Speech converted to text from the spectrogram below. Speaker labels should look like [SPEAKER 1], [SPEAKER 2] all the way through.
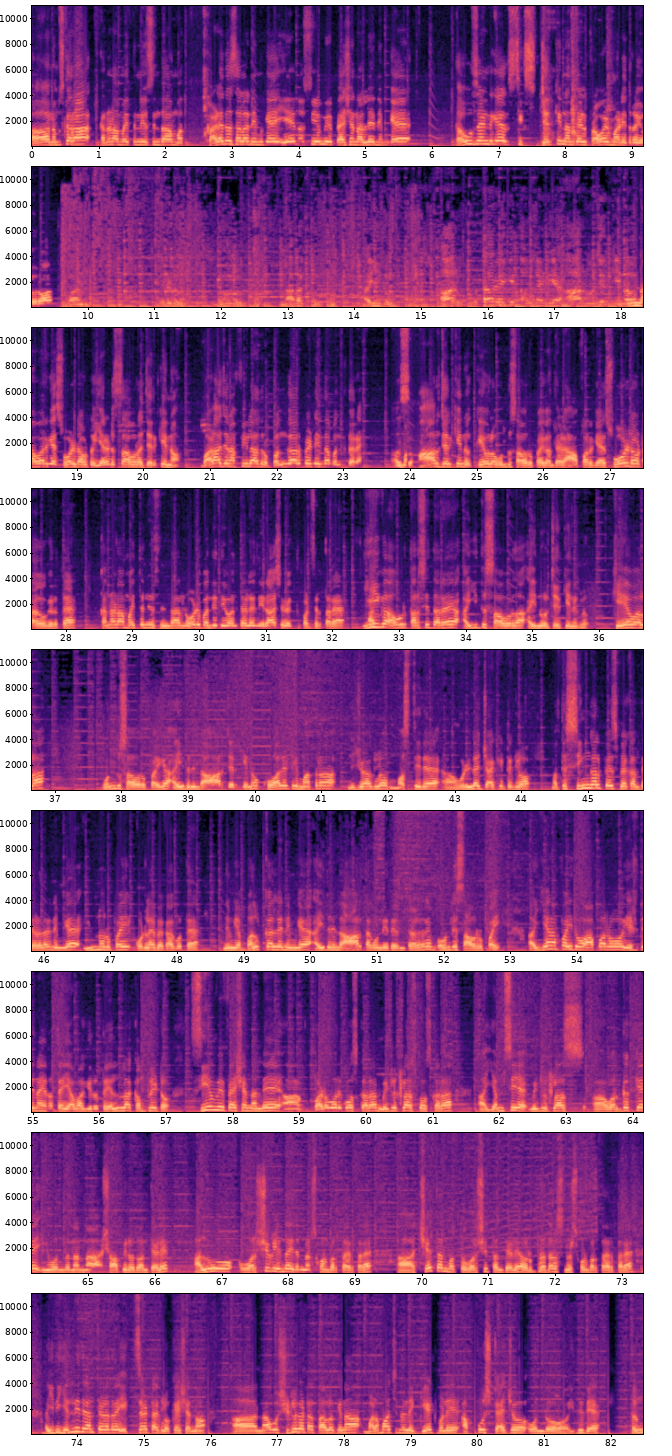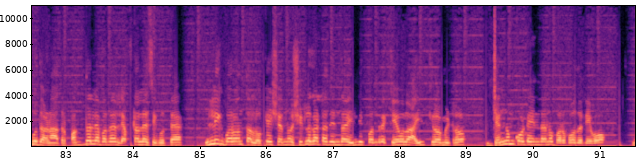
[SPEAKER 1] ಆ, ನಮಸ್ಕಾರ. ಕನ್ನಡ ಮೈತ್ರಿ ನ್ಯೂಸ್ ಇಂದ ಮತ್ ಕಳೆದ ಸಲ ನಿಮಗೆ ಏನು ಸಿ ಎಂ ಪ್ಯಾಷನ್ ಅಲ್ಲಿ ನಿಮಗೆ ತೌಸಂಡ್ಗೆ ಸಿಕ್ಸ್ ಜರ್ಕಿನ್ ಅಂತೇಳಿ ಪ್ರೊವೈಡ್ ಮಾಡಿದ್ರು ಇವರು? ಒನ್ ಎರಡು ಮೂರು ನಾಲ್ಕು ಐದು ಆರು. ಒಟ್ಟಾರೆಯಾಗಿ ತೌಸಂಡ್ಗೆ ಆರು ಜರ್ಕಿನ್ ಒನ್ ಅವರ್ಗೆ ಸೋಲ್ಡ್ ಔಟ್ ಎರಡು ಸಾವಿರ ಜರ್ಕಿನ್ ಬಹಳ ಜನ ಫೀಲ್ ಆದ್ರು ಬಂಗಾರಪೇಟೆಯಿಂದ ಬಂದಿದ್ದಾರೆ. ಆರು ಜರ್ಕಿನ್ ಕೇವಲ ಒಂದು ಸಾವಿರ ರೂಪಾಯಿಗೆ ಅಂತೇಳಿ ಆಫರ್ಗೆ ಸೋಲ್ಡ್ ಔಟ್ ಆಗೋಗಿರುತ್ತೆ. ಕನ್ನಡ ಮೈತ್ರಿ ನ್ಯೂಸ್ನಿಂದ ನೋಡಿ ಬಂದಿದ್ದೀವಿ ಅಂತೇಳಿ ನಿರಾಶೆ ವ್ಯಕ್ತಪಡಿಸಿರ್ತಾರೆ. ಈಗ ಅವ್ರು ತರಿಸಿದ್ದಾರೆ ಐದು ಸಾವಿರದ ಐನೂರು ಜರ್ಕಿನ್ಗಳು. ಕೇವಲ ಒಂದು ಸಾವಿರ ರೂಪಾಯಿಗೆ ಐದರಿಂದ ಆರು ಜರ್ಕಿನು. ಕ್ವಾಲಿಟಿ ಮಾತ್ರ ನಿಜವಾಗ್ಲೂ ಮಸ್ತ್ ಇದೆ. ಒಳ್ಳೆ ಜಾಕೆಟ್ಗಳು ಮತ್ತು ಸಿಂಗಲ್ ಪೇಸ್ ಬೇಕಂತ ಹೇಳಿದ್ರೆ ನಿಮಗೆ ಇನ್ನೂರು ರೂಪಾಯಿ ಕೊಡಲೇಬೇಕಾಗುತ್ತೆ. ನಿಮಗೆ ಬಲ್ಕಲ್ಲಿ ನಿಮಗೆ ಐದರಿಂದ ಆರು ತಗೊಂಡಿದೆ ಅಂತ ಹೇಳಿದ್ರೆ ಓನ್ಲಿ ಸಾವಿರ ರೂಪಾಯಿ. ಏನಪ್ಪ ಇದು ಆಫರು? ಎಷ್ಟು ದಿನ ಇರುತ್ತೆ? ಯಾವಾಗಿರುತ್ತೆ ಎಲ್ಲ ಕಂಪ್ಲೀಟು. ಸಿ ಎಂ ವಿ ಫ್ಯಾಷನ್ನಲ್ಲಿ ಬಡವರಿಗೋಸ್ಕರ middle ಕ್ಲಾಸ್ಗೋಸ್ಕರ M C A middle class ವರ್ಗಕ್ಕೆ ಈ ಒಂದು ನನ್ನ ಶಾಪ್ ಇರೋದು ಅಂತೇಳಿ ಹಲವು ವರ್ಷಗಳಿಂದ ಇದನ್ನು ನಡ್ಸ್ಕೊಂಡು ಬರ್ತಾ ಇರ್ತಾರೆ. ಚೇತನ್ ಮತ್ತು ವರ್ಷಿತ್ ಅಂತೇಳಿ ಅವ್ರ ಬ್ರದರ್ಸ್ ನಡ್ಸ್ಕೊಂಡು ಬರ್ತಾ ಇರ್ತಾರೆ. ಇದು ಎಲ್ಲಿದೆ ಅಂತ ಹೇಳಿದ್ರೆ ಎಕ್ಸಾಕ್ಟ್ ಆಗಿ ಲೊಕೇಶನ್ನು ನಾವು ಶಿಡ್ಲಘಟ್ಟ ತಾಲೂಕಿನ ಮಳಮಾಚಿನಳ್ಳಿ ಗೇಟ್ ಬಳಿ ಅಪ್ಪು ಸ್ಟ್ಯಾಚು ಒಂದು ಇದಿದೆ. ತಂಗುದಾಣ, ಅದ್ರ ಪಕ್ಕದಲ್ಲೇ ಬಂದರೆ ಲೆಫ್ಟಲ್ಲೇ ಸಿಗುತ್ತೆ. ಇಲ್ಲಿಗೆ ಬರುವಂಥ ಲೊಕೇಶನ್ನು ಶಿಡ್ಲಘಟ್ಟದಿಂದ ಇಲ್ಲಿಗೆ ಬಂದರೆ ಕೇವಲ ಐದು ಕಿಲೋಮೀಟ್ರು ಜಂಗಮಕೋಟೆಯಿಂದನೂ ಬರ್ಬೋದು ನೀವು.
